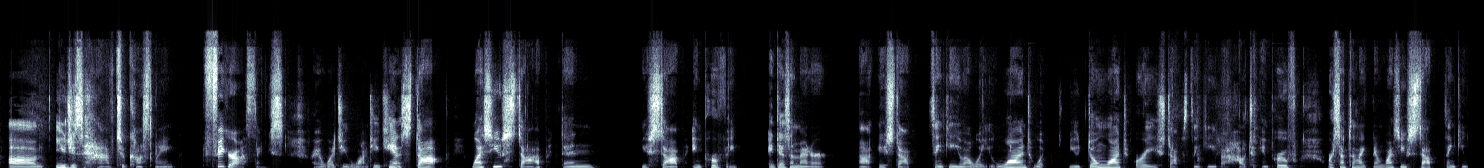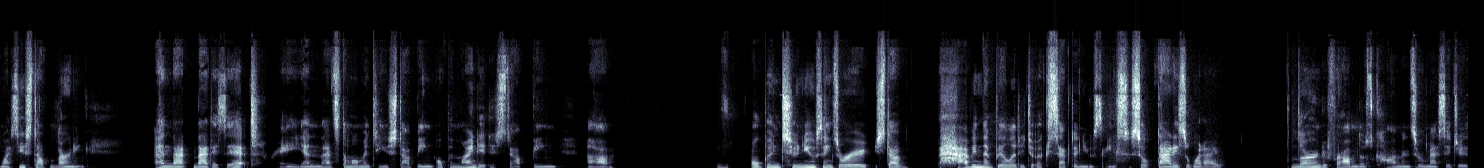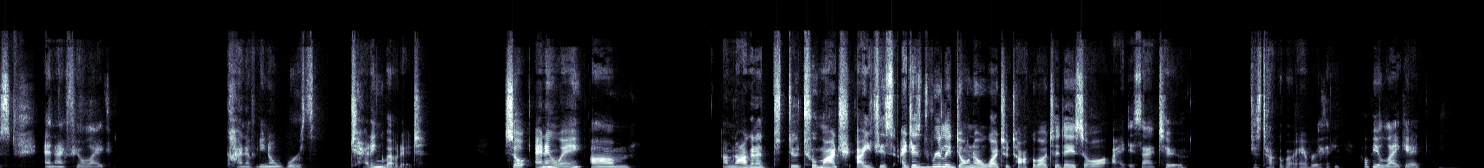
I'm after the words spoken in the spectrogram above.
um, you just have to constantly figure out things, right? What do you want? You can't stop. Once you stop, then you stop improving. It doesn't matter. Uh, you stop thinking about what you want, what you don't want, or you stop thinking about how to improve, or something like that. Once you stop thinking, once you stop learning, and that that is it, right? And that's the moment you stop being open-minded, stop being uh, open to new things, or stop having the ability to accept the new things. So that is what I learned from those comments or messages, and I feel like kind of you know worth chatting about it. So anyway, um I'm not to do too much. I just I just really don't know what to talk about today, so I decided to just talk about everything. Hope you like it.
